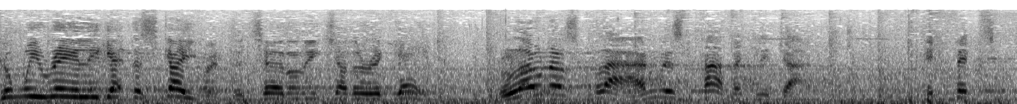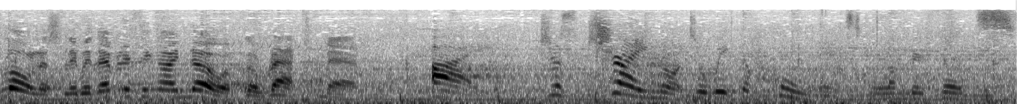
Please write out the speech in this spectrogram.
Can we really get the Skaven to turn on each other again? Lohner's plan was perfectly done. It fits flawlessly with everything I know of the Rat Men. Aye. Just try not to wake the whole nest, Lumberfoots.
